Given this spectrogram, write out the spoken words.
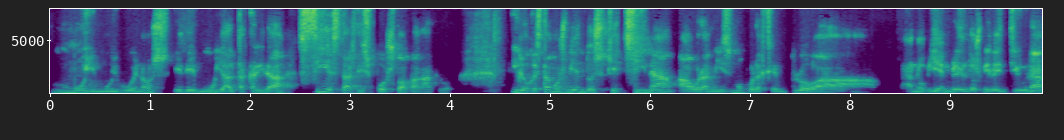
muy, muy buenos y de muy alta calidad, si estás dispuesto a pagarlo. Y lo que estamos viendo es que China ahora mismo, por ejemplo, a, a noviembre del 2021,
